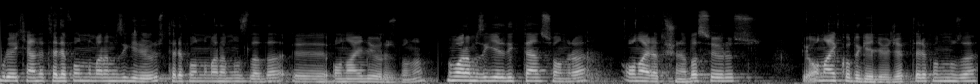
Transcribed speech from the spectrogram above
Buraya kendi telefon numaramızı giriyoruz. Telefon numaramızla da e, onaylıyoruz bunu. Numaramızı girdikten sonra onayla tuşuna basıyoruz. Bir onay kodu geliyor cep telefonumuza.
